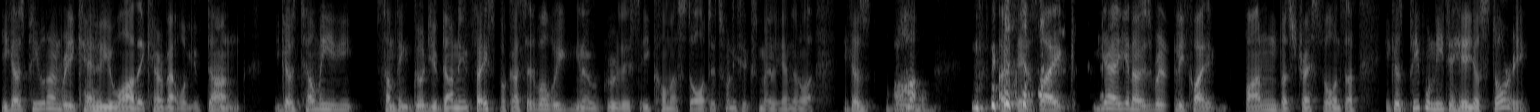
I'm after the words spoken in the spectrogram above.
He goes, People don't really care who you are, they care about what you've done. He goes, Tell me something good you've done in Facebook. I said, Well, we, you know, grew this e-commerce store to 26 million and all that. He goes, What? Oh. I- it was like, yeah, you know, it was really quite fun but stressful and stuff. Because people need to hear your story.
